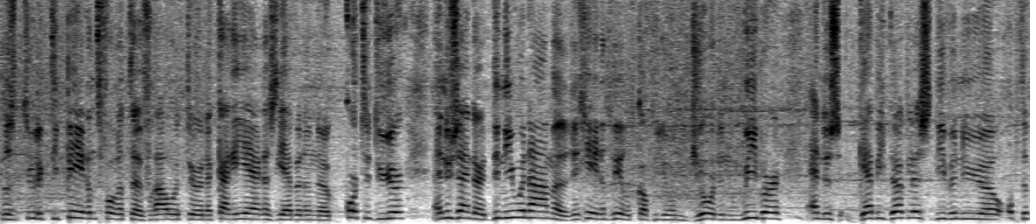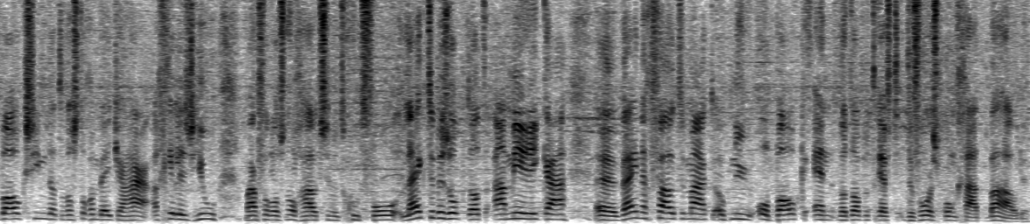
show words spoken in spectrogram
Dat is natuurlijk typerend voor het vrouwenturnen. Carrières die hebben een korte duur. En nu zijn er de nieuwe namen. Regerend wereldkampioen Jordan Weber en dus Gabby Douglas die we nu op de balk zien. Dat was toch een beetje haar Achilleshiel. Maar vooralsnog houdt ze het goed vol. Lijkt er dus op dat Amerika weinig fouten maakt. Ook nu op balk. En wat dat betreft de voorsprong gaat behouden.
